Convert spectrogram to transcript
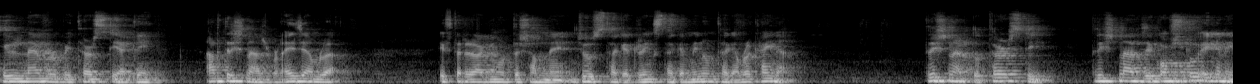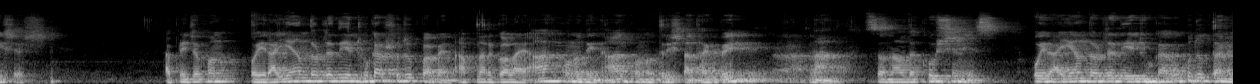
He will never be thirsty again আর তৃষ্ণা আসবে না। এই যে আমরা ইফতারের আগ মুহূর্তের সামনে জুস থাকে ড্রিঙ্কস থাকে মিনুম থাকে, আমরা খাই না। তৃষ্ণার তো থার্সটি তৃষ্ণার যে কষ্ট, এখানেই শেষ। আপনি যখন ওই রাইয়ান দরজা দিয়ে ঢোকার সুযোগ পাবেন, আপনার গলায় আর কোনো দিন আর কোনো তৃষ্ণা থাকবে না। So now the question is ওই রাইয়ান দরজা দিয়ে ঢোকার উপযুক্ত আমি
